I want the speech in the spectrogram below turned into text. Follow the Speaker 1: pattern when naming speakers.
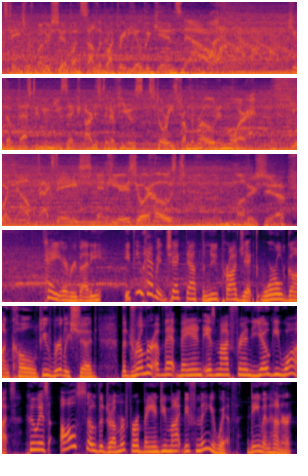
Speaker 1: Backstage with Mothership on Solid Rock Radio begins now. Hear the best in new music, artist interviews, stories from the road, and more. You are now backstage, and here's your host, Mothership.
Speaker 2: Hey, everybody. If you haven't checked out the new project, World Gone Cold, you really should. The drummer of that band is my friend Yogi Watts, who is also the drummer for a band you might be familiar with, Demon Hunter.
